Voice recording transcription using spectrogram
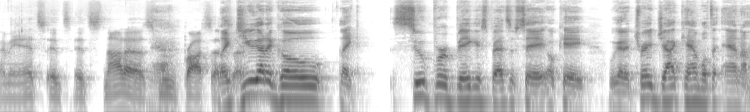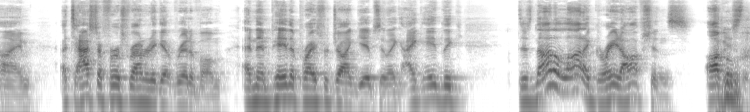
I mean, it's it's it's not a smooth yeah. process. Like, there. do you got to go like super big expensive? Say, okay, we got to trade Jack Campbell to Anaheim attach a first rounder to get rid of him, and then pay the price for John Gibson. Like I like, there's not a lot of great options, obviously,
